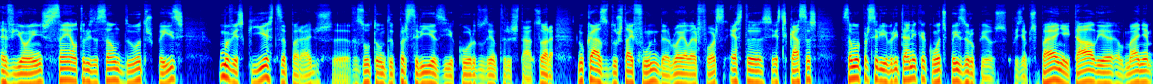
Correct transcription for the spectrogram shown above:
aviões sem autorização de outros países, uma vez que estes aparelhos uh, resultam de parcerias e acordos entre Estados. Ora, no caso dos Typhoon, da Royal Air Force, estas, estes caças são uma parceria britânica com outros países europeus, por exemplo, Espanha, Itália, Alemanha,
